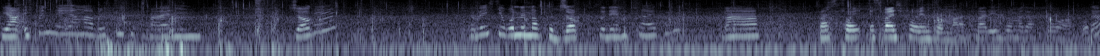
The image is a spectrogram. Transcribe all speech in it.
Ja, ich bin hier ja mal richtig beim Joggen. Da bin ich die Runde noch gejoggt zu den Zeiten. War, war es, vor, es war nicht vor dem Sommer, es war den Sommer davor, oder?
